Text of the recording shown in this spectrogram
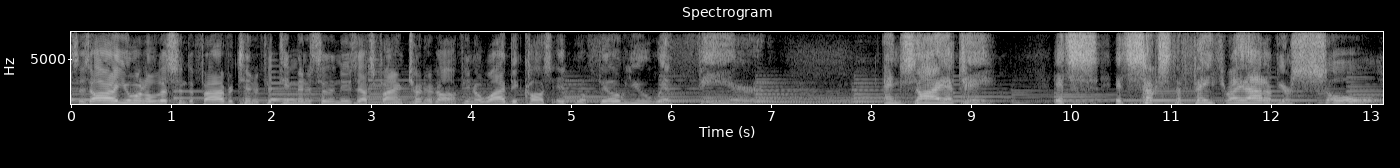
says, All right, you want to listen to five or 10 or 15 minutes of the news, that's fine, turn it off. You know why? Because it will fill you with fear, anxiety. It's, it sucks the faith right out of your soul.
